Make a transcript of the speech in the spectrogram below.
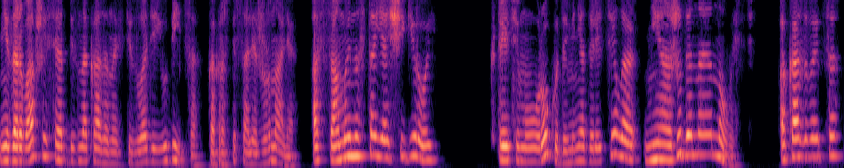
не взорвавшийся от безнаказанности злодей-убийца, как расписали в журнале, а самый настоящий герой. К третьему уроку до меня долетела неожиданная новость. Оказывается,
